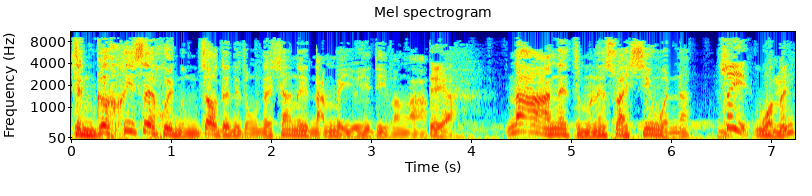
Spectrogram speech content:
整个黑社会笼罩的那种，那像那南美有些地方啊。对呀，那那怎么能算新闻呢？所以我们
